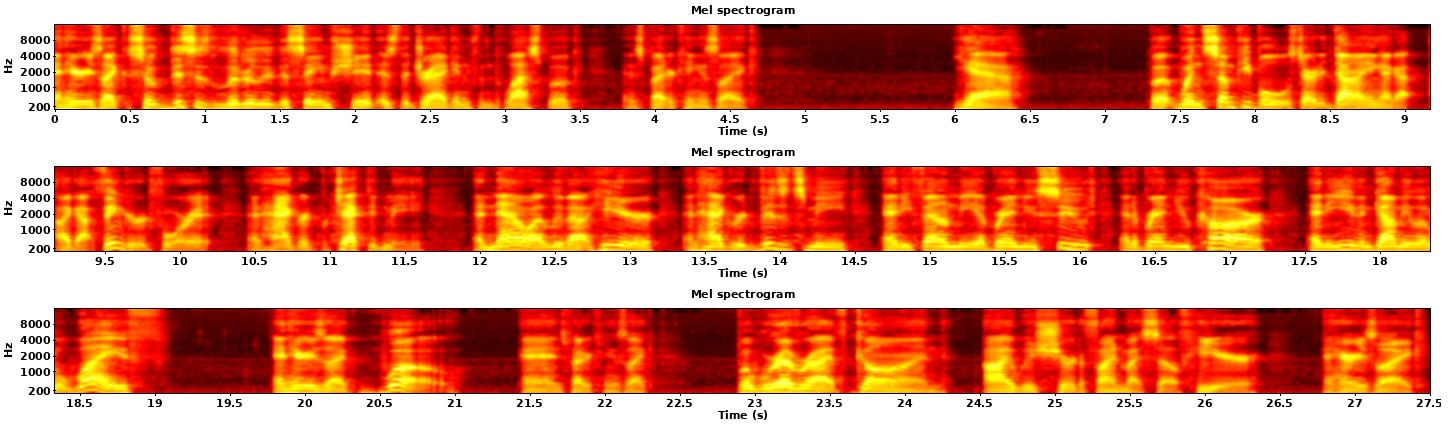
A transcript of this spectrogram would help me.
And Harry's like, so this is literally the same shit as the dragon from the last book? And Spider King is like, yeah. But when some people started dying, I got I got fingered for it, and Hagrid protected me. And now I live out here, and Hagrid visits me, and he found me a brand new suit and a brand new car, and he even got me a little wife. And Harry's like, whoa. And Spider King's like, but wherever I've gone, I was sure to find myself here. And Harry's like,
